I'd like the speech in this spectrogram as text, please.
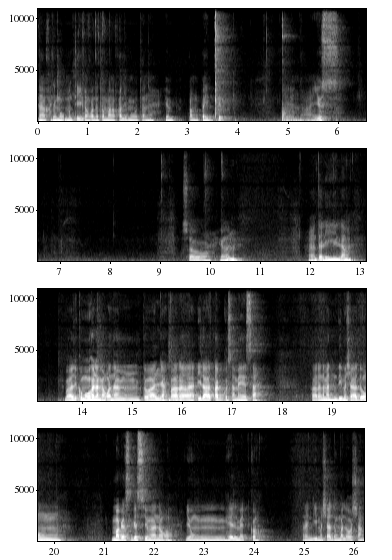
nakakalimutan ko na ito makakalimutan ha. yung pangpahigpit. Ayun, ayos. So, yun. Madali lang. Bali, kumuha lang ako ng tuwalya para ilatag ko sa mesa. Para naman hindi masyadong magasgas yung ano ko, yung helmet ko. Para hindi masyadong malosyang.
